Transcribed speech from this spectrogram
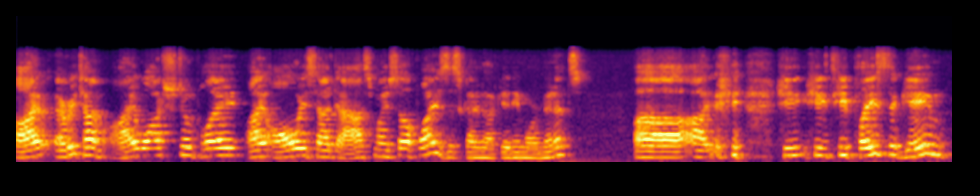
I every time I watched him play, I always had to ask myself, why is this guy not getting more minutes? Uh, I, he, he he plays the game.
